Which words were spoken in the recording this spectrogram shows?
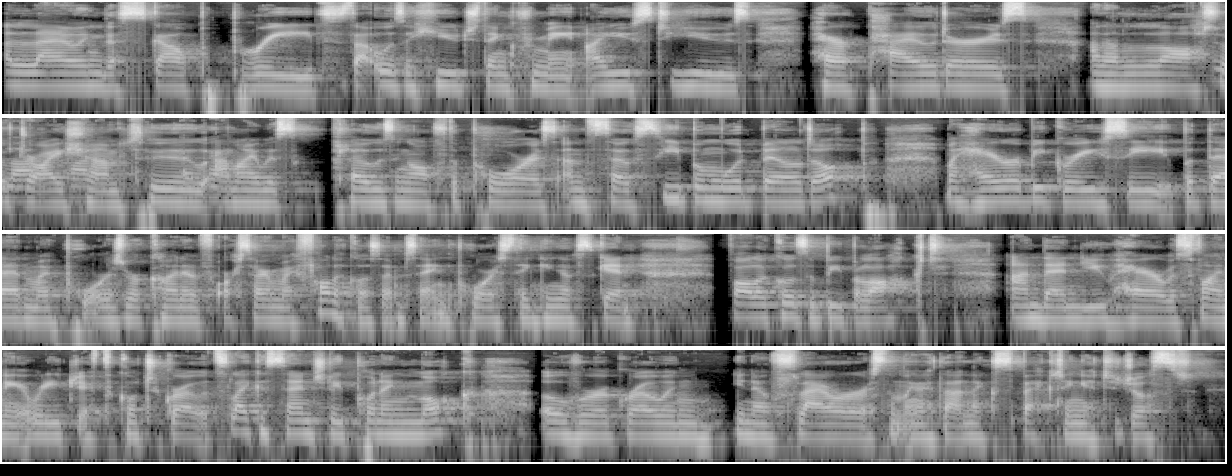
allowing the scalp breathe. So that was a huge thing for me. I used to use hair powders and a lot of lot dry of shampoo Okay. and I was closing off the pores. And so sebum would build up. My hair would be greasy, but then my pores were kind of, or sorry, my follicles, I'm saying pores, thinking of skin. Follicles would be blocked and then new hair was finding it really difficult to grow. It's like essentially putting muck over a growing, you know, flower or something like that and expecting it to just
